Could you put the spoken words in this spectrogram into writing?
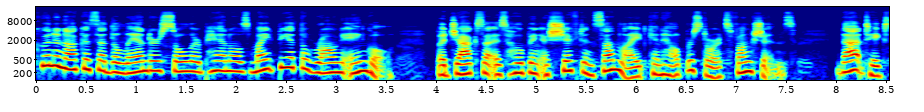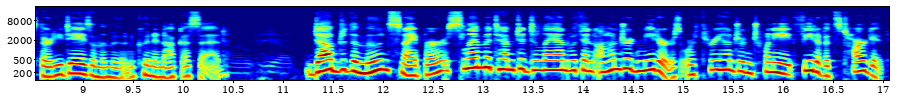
Kuninaka said the lander's solar panels might be at the wrong angle, but JAXA is hoping a shift in sunlight can help restore its functions. That takes 30 days on the moon, Kuninaka said. Dubbed the Moon Sniper, Slim attempted to land within 100 meters or 328 feet of its target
